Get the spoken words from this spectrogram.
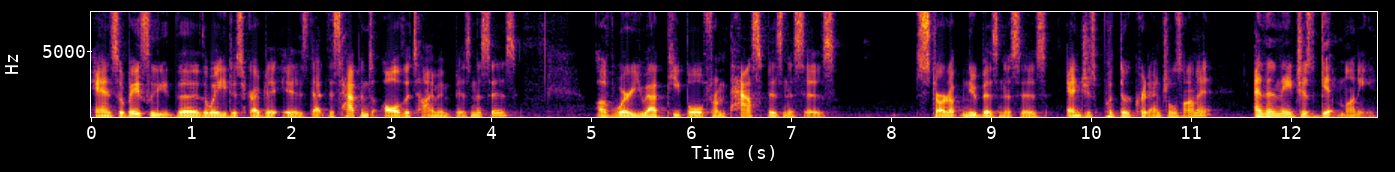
And so basically, the the way he described it is that this happens all the time in businesses, of where you have people from past businesses start up new businesses and just put their credentials on it and then they just get money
